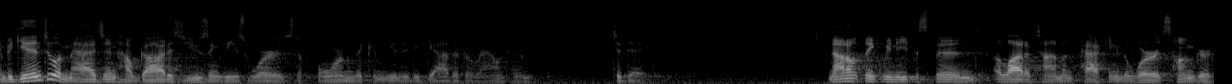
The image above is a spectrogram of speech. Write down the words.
and begin to imagine how God is using these words to form the community gathered around him today. Now, I don't think we need to spend a lot of time unpacking the words hunger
